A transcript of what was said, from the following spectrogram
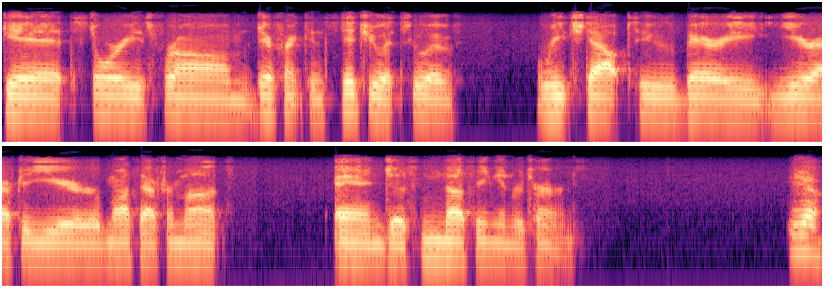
get stories from different constituents who have reached out to Barry year after year, month after month, and just nothing in return. Yeah.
